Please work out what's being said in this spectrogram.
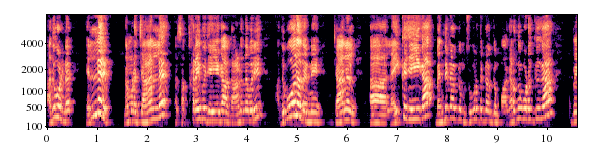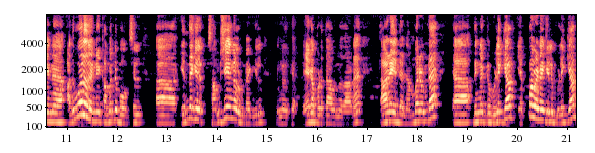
അതുകൊണ്ട് എല്ലാവരും നമ്മുടെ ചാനൽ സബ്സ്ക്രൈബ് ചെയ്യുക കാണുന്നവർ അതുപോലെ തന്നെ ചാനൽ ലൈക്ക് ചെയ്യുക ബന്ധുക്കൾക്കും സുഹൃത്തുക്കൾക്കും പകർന്നു കൊടുക്കുക. പിന്നെ അതുപോലെ തന്നെ കമന്റ് ബോക്സിൽ എന്തെങ്കിലും സംശയങ്ങൾ ഉണ്ടെങ്കിൽ നിങ്ങൾക്ക് രേഖപ്പെടുത്താവുന്നതാണ്. താഴെ എന്റെ നമ്പറുണ്ട് നിങ്ങൾക്ക് വിളിക്കാം. എപ്പോൾ വേണമെങ്കിലും വിളിക്കാം.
